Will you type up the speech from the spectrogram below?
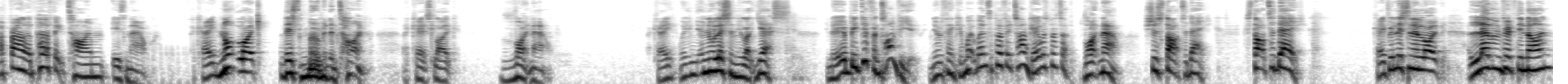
I found that the perfect time is now. Okay, not like this moment in time. Okay, it's like right now. Okay? When you're listening, you're like, yes. You know, it'd be a different time for you. And you're thinking, when's the perfect time, okay? When's the perfect time? Right now. You should start today. Start today. Okay, if you're listening like 11.59,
